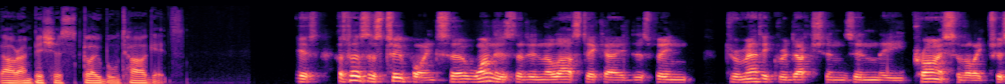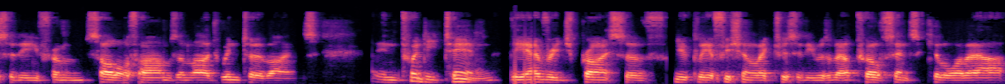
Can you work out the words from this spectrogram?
our ambitious global targets? Yes, I suppose there's two points. Uh, one is that in the last decade, there's been dramatic reductions in the price of electricity from solar farms and large wind turbines. In 2010, the average price of nuclear fission electricity was about 12 cents a kilowatt hour.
